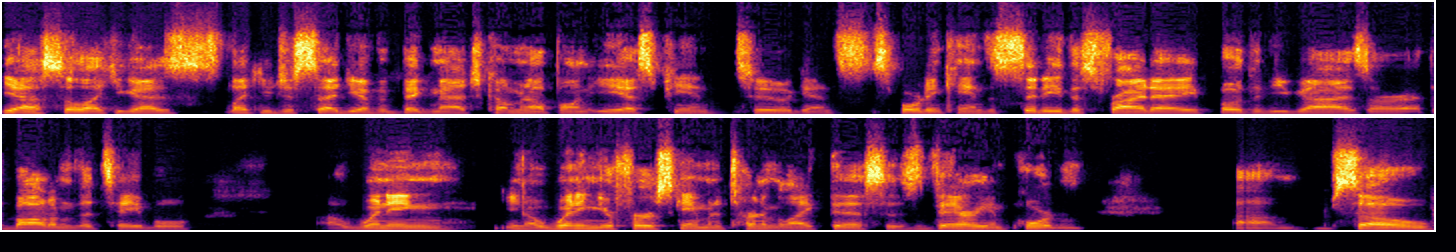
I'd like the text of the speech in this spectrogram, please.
Yeah, so like you guys, like you just said, you have a big match coming up on ESPN two against Sporting Kansas City this Friday. Both of you guys are at the bottom of the table. Uh, winning, you know, winning your first game in a tournament like this is very important. Um, so,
